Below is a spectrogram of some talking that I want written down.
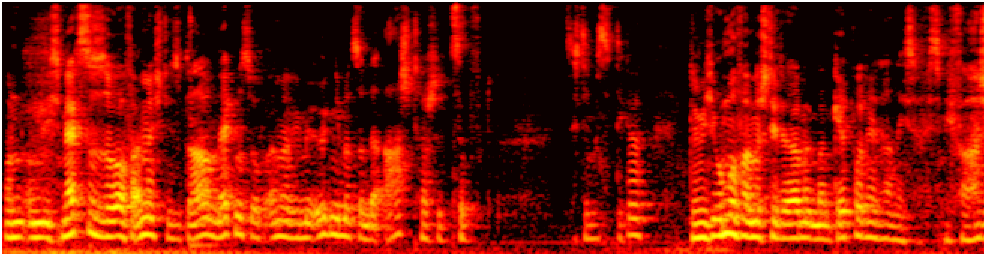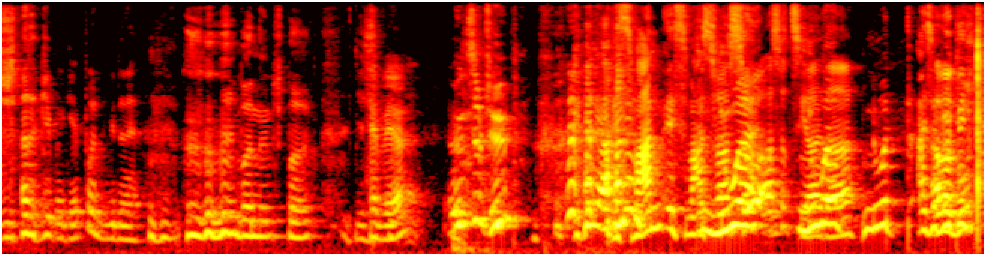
Und, und ich merkst du so, auf einmal stehe ich so da und merke nur so auf einmal, wie mir irgendjemand so in der Arschtasche zupft. Also ich denke mir so, Digga, drehe mich um, auf einmal steht er da mit meinem Geldbeutel in der Hand. Ich so, willst du mich verarschen? Alter, gib mein Geldbeutel wieder her. War nur ein Spaß. Ich, Herr wer? Irgend so ein Typ. Keine Ahnung. Es waren, es waren Es war nur, so asozial nur, da. nur, also Aber wirklich, gut,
